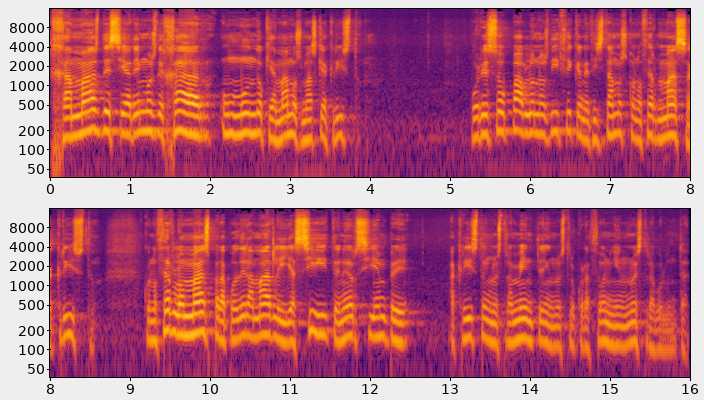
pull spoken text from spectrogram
jamás desearemos dejar un mundo que amamos más que a Cristo. Por eso Pablo nos dice que necesitamos conocer más a Cristo, conocerlo más para poder amarle y así tener siempre a Cristo en nuestra mente, en nuestro corazón y en nuestra voluntad.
